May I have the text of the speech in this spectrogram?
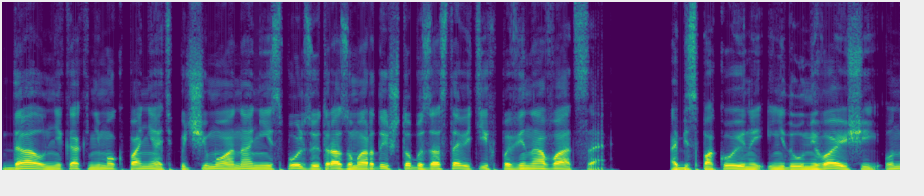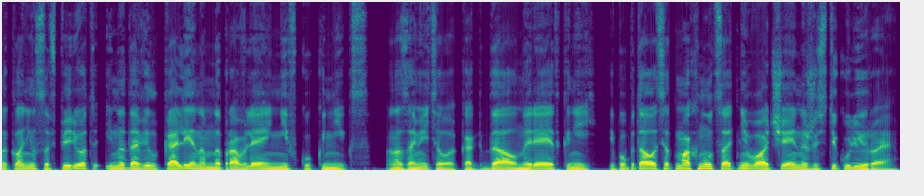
Дал никак не мог понять, почему она не использует разум Орды, чтобы заставить их повиноваться. Обеспокоенный и недоумевающий, он наклонился вперед и надавил коленом, направляя Нивку к Никс. Она заметила, как Дал ныряет к ней, и попыталась отмахнуться от него, отчаянно жестикулируя.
